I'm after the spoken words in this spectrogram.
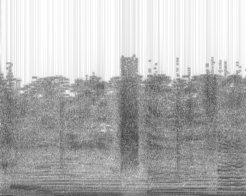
How you stay.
